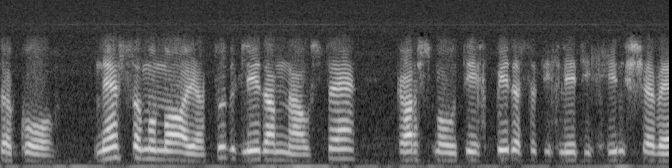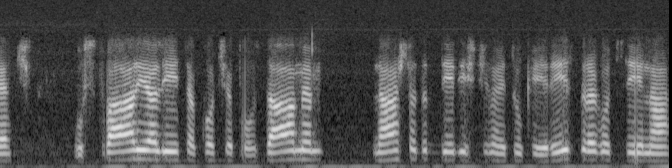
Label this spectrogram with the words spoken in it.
tako ne samo moja, tudi gledam na vse, kar smo v teh 50 letih in še več ustvarjali, tako če povzamem, naša dediščina je tukaj res dragocena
